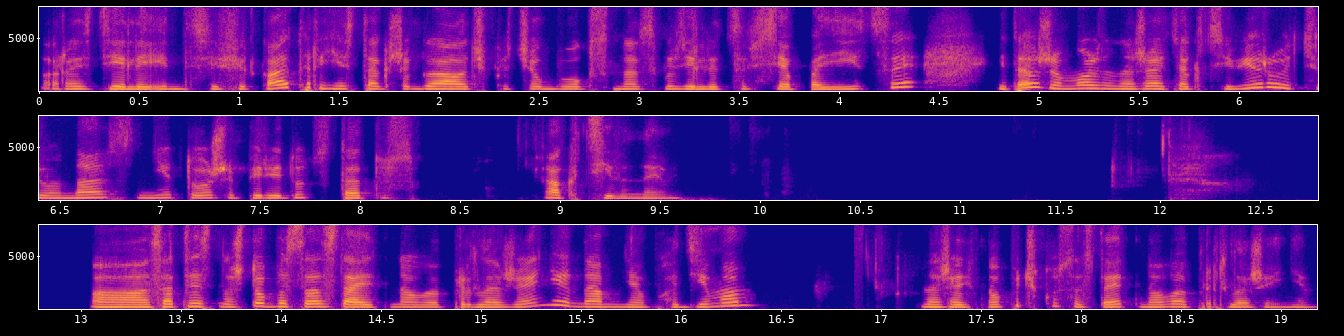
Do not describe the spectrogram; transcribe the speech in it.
разделе «Идентификатор». Есть также галочка чекбокс, у нас выделятся все позиции. И также можно нажать «Активировать», и у нас они тоже перейдут в статус «Активные». А, соответственно, чтобы создать новое предложение, нам необходимо нажать кнопочку «Создать новое предложение».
